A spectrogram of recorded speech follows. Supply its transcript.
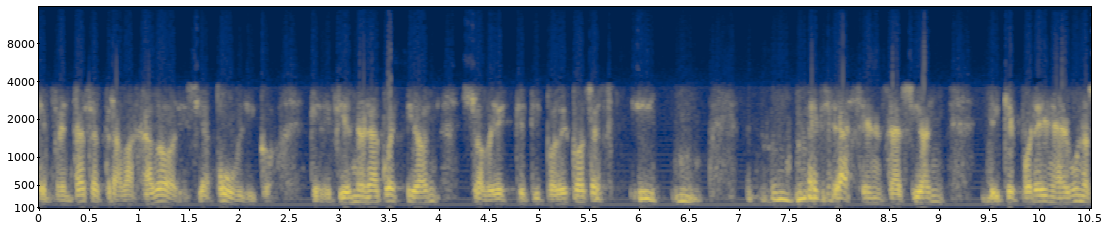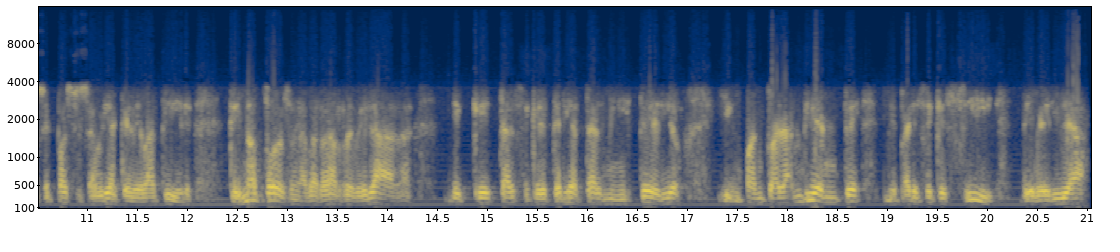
enfrentarse a trabajadores y a público que defienden una cuestión sobre este tipo de cosas y mm, me da la sensación de que por ahí en algunos espacios habría que debatir, que no todo es una verdad revelada, de qué tal secretaría, tal ministerio, y en cuanto al ambiente, me parece que sí debería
